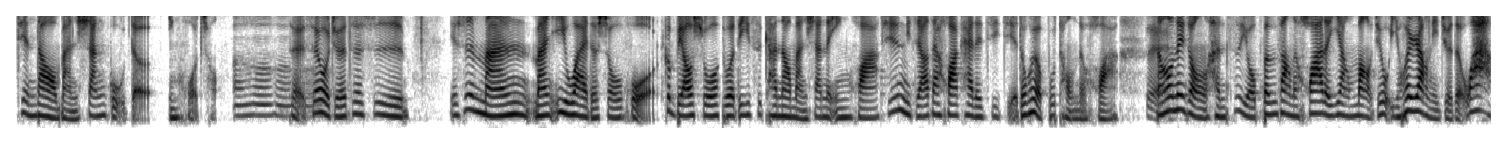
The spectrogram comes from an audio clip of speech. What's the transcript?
见到满山谷的萤火虫。对，所以我觉得这是也是蛮蛮意外的收获，更不要说如果第一次看到满山的樱花，其实你只要在花开的季节都会有不同的花，对，然后那种很自由奔放的花的样貌，就也会让你觉得哇，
